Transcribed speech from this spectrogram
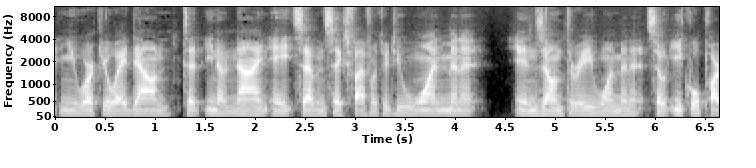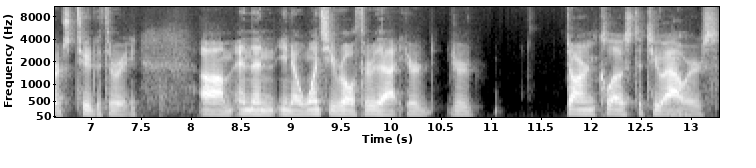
and you work your way down to, you know, 9, 8, 7, 6, 5, 4, 3, 2, 1 minute in zone three, one minute. So equal parts two to three. Um, and then, you know, once you roll through that, you're, you're darn close to two hours.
